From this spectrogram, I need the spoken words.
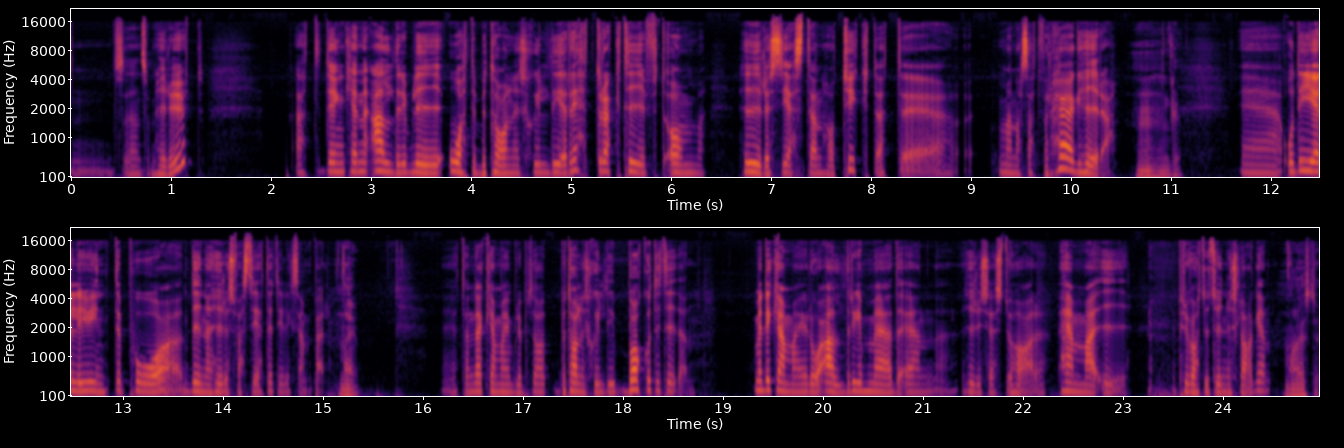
mm, den som hyr ut. Att den kan aldrig bli återbetalningsskyldig retroaktivt om hyresgästen har tyckt att eh, man har satt för hög hyra. Mm, okej. Eh, och det gäller ju inte på dina hyresfastigheter till exempel. Nej. Utan där kan man ju bli betal- betalningsskyldig bakåt i tiden. Men det kan man ju då aldrig med en hyresgäst du har hemma i privatuthyrningslagen. Ja, just det.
